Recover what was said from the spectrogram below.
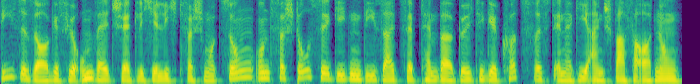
Diese sorge für umweltschädliche Lichtverschmutzung und verstoße gegen die seit September gültige Kurzfrist-Energieeinsparverordnung,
